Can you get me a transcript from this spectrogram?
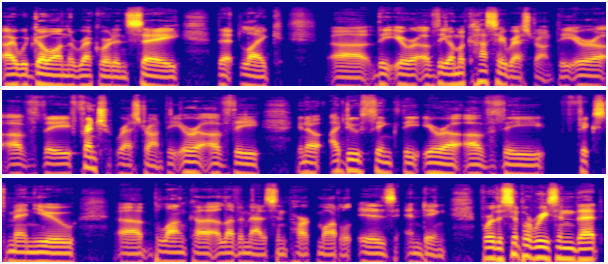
I would go on the record and say that like uh, the era of the omakase restaurant, the era of the French restaurant, the era of the you know I do think the era of the fixed menu uh, Blanca 11 Madison Park model is ending for the simple reason that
